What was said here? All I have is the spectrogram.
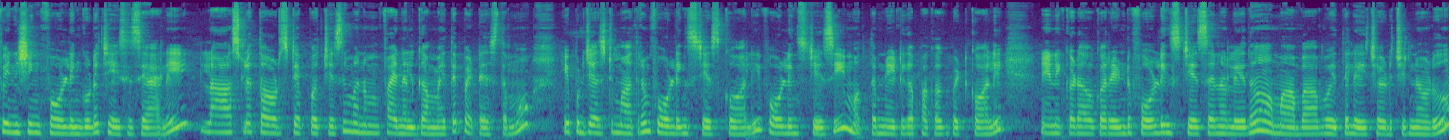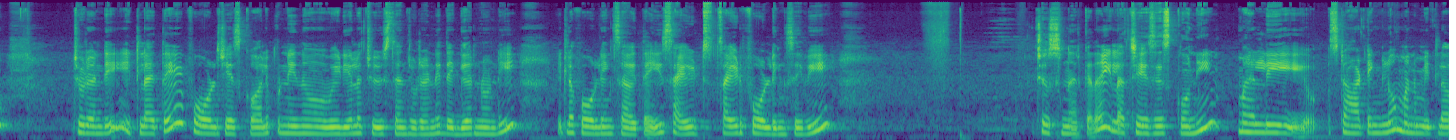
ఫినిషింగ్ ఫోల్డింగ్ కూడా చేసేసేయాలి. లాస్ట్లో థర్డ్ స్టెప్ వచ్చేసి మనం ఫైనల్ గమ్ అయితే పెట్టేస్తాము. ఇప్పుడు జస్ట్ మాత్రం ఫోల్డింగ్స్ చేసుకోవాలి. ఫోల్డింగ్స్ చేసి మొత్తం నీట్గా పక్కకు పెట్టుకోవాలి. నేను ఇక్కడ ఒక రెండు ఫోల్డింగ్స్ చేసానో లేదో మా బాబు అయితే లేచాడు చిన్నోడు. చూడండి ఇట్లయితే ఫోల్డ్ చేసుకోవాలి. ఇప్పుడు నేను వీడియోలో చూస్తాను చూడండి దగ్గర నుండి ఇట్లా ఫోల్డింగ్స్ అవుతాయి. సైడ్ సైడ్ ఫోల్డింగ్స్ ఇవి. చూస్తున్నారు కదా ఇలా చేసేసుకొని మళ్ళీ స్టార్టింగ్లో మనం ఇట్లా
